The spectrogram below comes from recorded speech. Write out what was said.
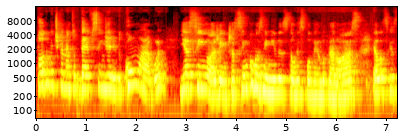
todo medicamento deve ser ingerido com água. E assim, ó, gente, assim como as meninas estão respondendo para nós, elas res-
